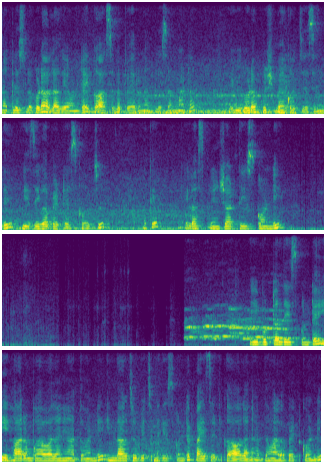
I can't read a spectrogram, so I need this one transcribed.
నెక్లెస్లో కూడా అలాగే ఉంటాయి కాసుల పేరు నెక్లెస్ అనమాట ఇవి కూడా పుష్ బ్యాక్ వచ్చేసింది ఈజీగా పెట్టేసుకోవచ్చు. ఓకే ఇలా స్క్రీన్ షాట్ తీసుకోండి. ఈ బుట్టలు తీసుకుంటే ఈ హారం కావాలని అర్థం అండి. ఇందాక చూపించిన తీసుకుంటే పై సెట్ కావాలని అర్థం అలా పెట్టుకోండి.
